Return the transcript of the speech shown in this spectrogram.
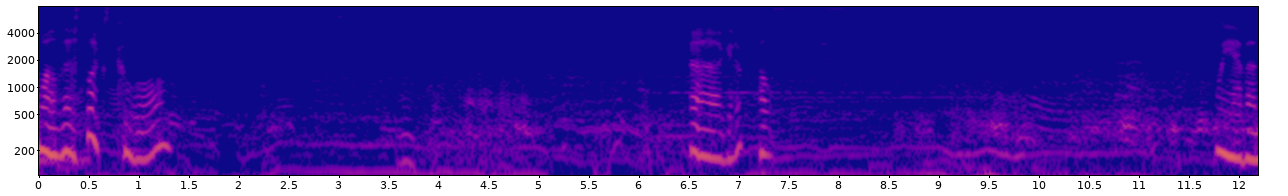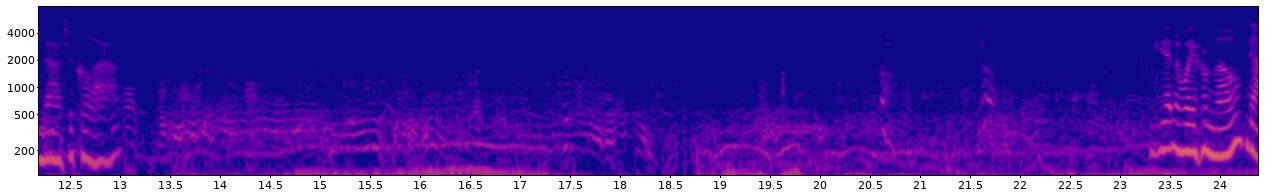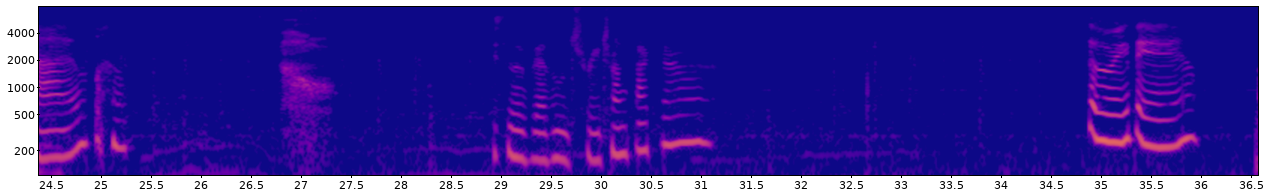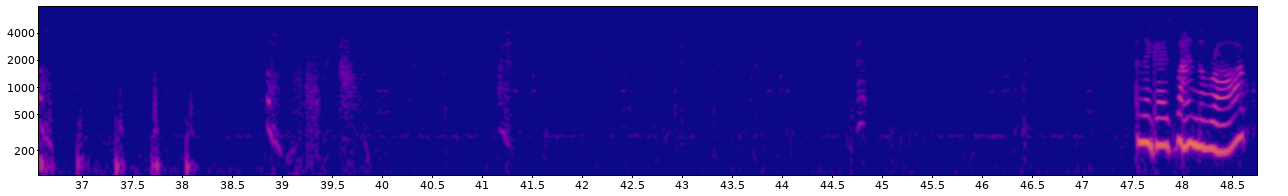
Well, this looks cool. Uh, get up. Oh. We have a magical hat. Getting away from those guys. those guys in the tree trunk back there? Creepy. And the guys behind the rocks?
